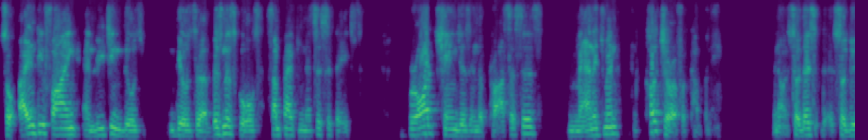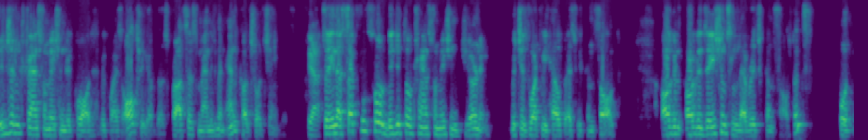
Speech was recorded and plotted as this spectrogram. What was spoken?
so identifying and reaching those those uh, business goals sometimes necessitates broad changes in the processes, management, and culture of a company. You know, so there's so digital transformation requires requires all three of those: process, management, and cultural changes. Yeah. So in a successful digital transformation journey, which is what we help as we consult, organ- organizations leverage consultants, both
